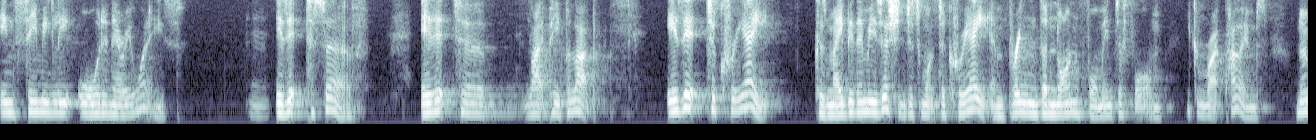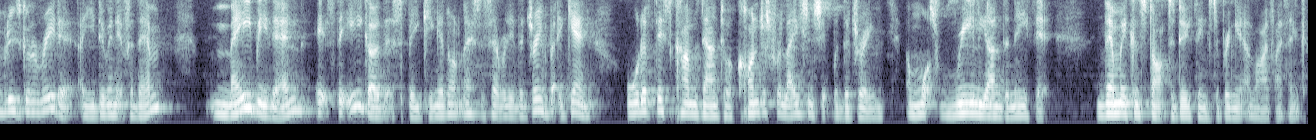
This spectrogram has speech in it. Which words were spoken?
in seemingly ordinary ways. Mm. Is it to serve? Is it to light people up? Is it to create? Because maybe the musician just wants to create and bring the non form into form. You can write poems. Nobody's going to read it. Are you doing it for them? Maybe then it's the ego that's speaking and not necessarily the dream. But again, all of this comes down to a conscious relationship with the dream and what's really underneath it. Then we can start to do things to bring it alive, I think.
